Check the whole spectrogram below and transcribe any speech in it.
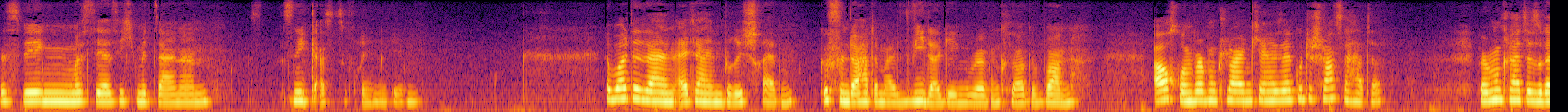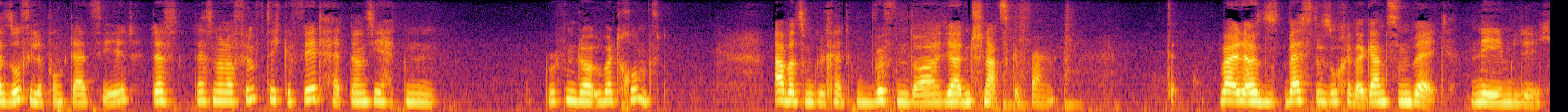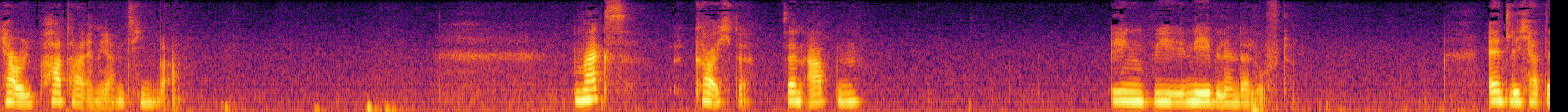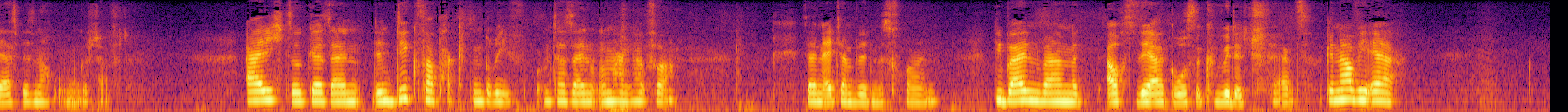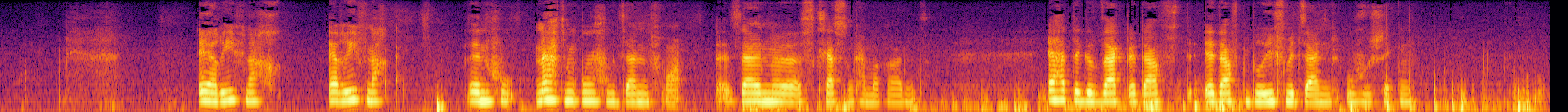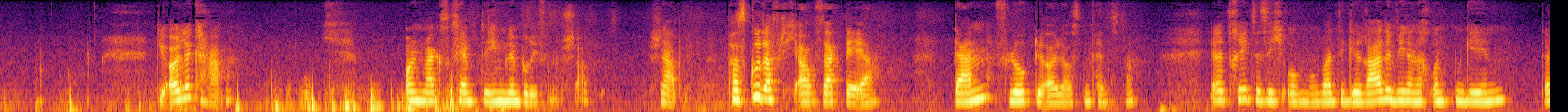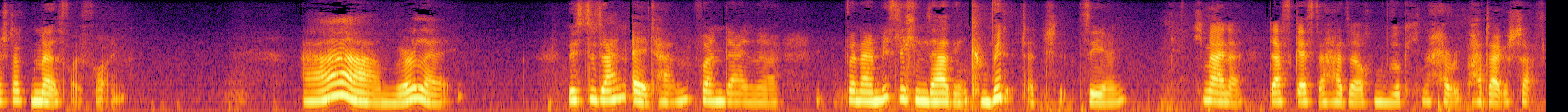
Deswegen musste er sich mit seinen Sneakers zufrieden geben. Er wollte seinen Eltern einen Brief schreiben. Gryffindor hatte mal wieder gegen Ravenclaw gewonnen. Auch wenn Ravenclaw eigentlich eine sehr gute Chance hatte. Ravenclaw hatte sogar so viele Punkte erzielt, dass, dass nur noch 50 gefehlt hätten und sie hätten Gryffindor übertrumpft. Aber zum Glück hat Gryffindor ja den Schnatz gefangen. Weil der beste Sucher der ganzen Welt, nämlich Harry Potter, in ihrem Team war. Max keuchte. Sein Atem hing wie Nebel in der Luft. Endlich hatte er es bis nach oben geschafft. Eilig zog er seinen, den dick verpackten Brief unter seinem Umhang hervor. Seine Eltern würden es freuen. Die beiden waren auch sehr große Quidditch-Fans, genau wie er. Er rief nach, er rief nach, nach dem Uhu seinen, äh, seines Klassenkameraden. Er hatte gesagt, er darf, er darf den Brief mit seinem UFO schicken. Die Eule kam. Und Max klemmte ihm den Brief in den Schnabel. Pass gut auf dich auf, sagte er. Dann flog die Eule aus dem Fenster. Er drehte sich um und wollte gerade wieder nach unten gehen. Da stand Malfoy vor ihm. Ah, Merley. Willst du deinen Eltern von deiner von einer misslichen Lage in Quidditch erzählen. Ich meine, das gestern hat er auch wirklich nach Harry Potter geschafft.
